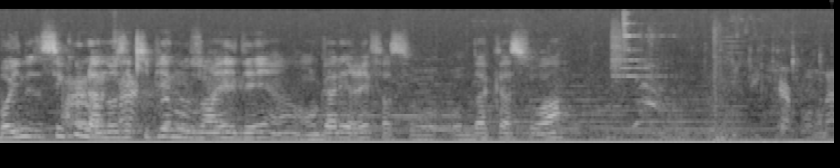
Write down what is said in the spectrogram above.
bon, c'est cool là, nos équipiers nous ont aidés. Hein, on galérait face au, au careful now.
